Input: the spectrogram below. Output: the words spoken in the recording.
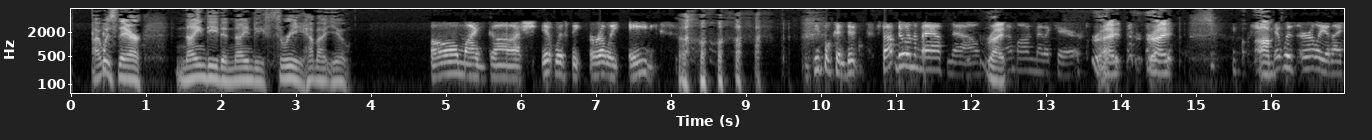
I was there 90 to 93. How about you? Oh my gosh. It was the early 80s. People can do, stop doing the math now. Right. I'm on Medicare. right, right. Um, It was early and I,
